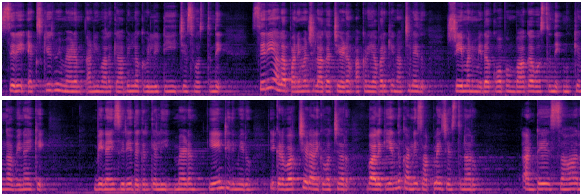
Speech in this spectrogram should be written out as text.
సిరి ఎక్స్క్యూజ్ మీ మేడం అని వాళ్ళ క్యాబిన్లోకి వెళ్ళి టీ ఇచ్చేసి వస్తుంది. సిరి అలా పని మనిషిలాగా చేయడం అక్కడ ఎవరికీ నచ్చలేదు. శ్రీమన్ మీద కోపం బాగా వస్తుంది ముఖ్యంగా వినయ్కి. వినయ్ సిరి దగ్గరికి వెళ్ళి మేడం ఏంటిది మీరు? ఇక్కడ వర్క్ చేయడానికి వచ్చారు. వాళ్ళకి ఎందుకు అన్ని సప్లై చేస్తున్నారు? అంటే సార్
